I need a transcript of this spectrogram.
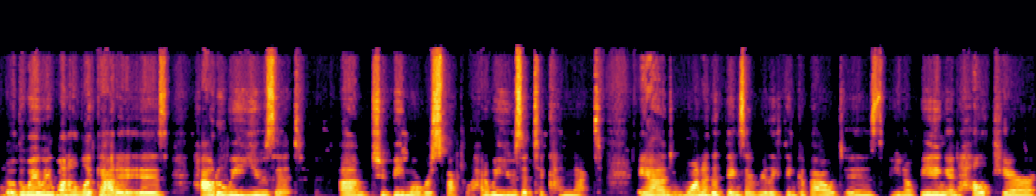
But the way we want to look at it is how do we use it um, to be more respectful? How do we use it to connect? And one of the things I really think about is, you know, being in healthcare.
